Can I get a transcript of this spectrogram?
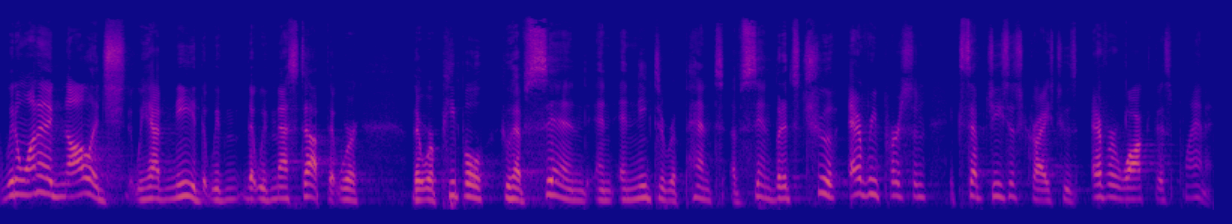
We don't want to acknowledge that we have need, that we've, that we've messed up, that we're, that we're people who have sinned and, and need to repent of sin. But it's true of every person except Jesus Christ who's ever walked this planet.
